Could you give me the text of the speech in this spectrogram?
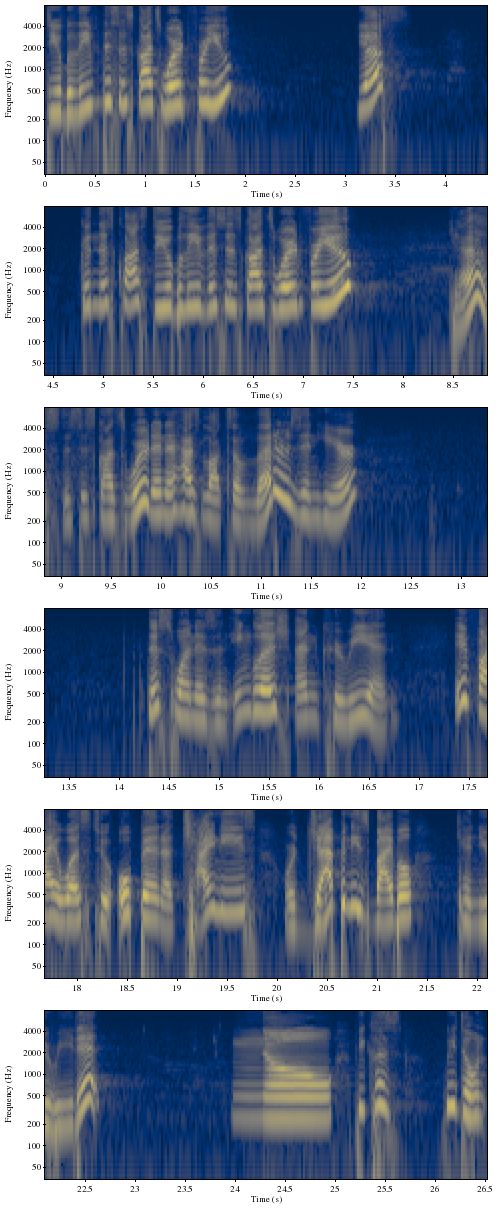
Do you believe this is God's word for you? Yes? Goodness class, do you believe this is God's word for you? Yes, this is God's word and it has lots of letters in here. This one is in English and Korean. If I was to open a Chinese or Japanese Bible, can you read it? No, because we don't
